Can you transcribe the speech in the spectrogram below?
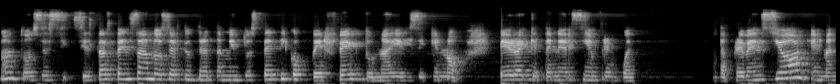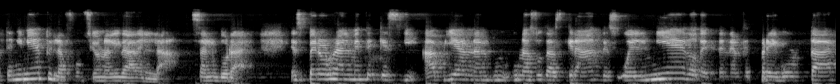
Entonces, si, estás pensando hacerte un tratamiento estético, perfecto, nadie dice que no, pero hay que tener siempre en cuenta la prevención, el mantenimiento y la funcionalidad en la salud oral. Espero realmente que si habían algunas dudas grandes o el miedo de tener que preguntar,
